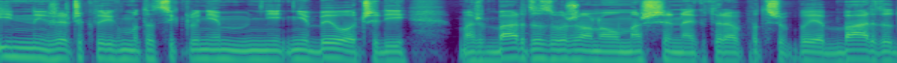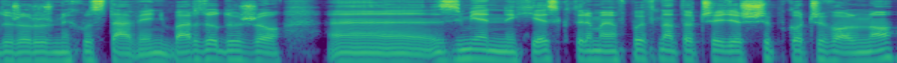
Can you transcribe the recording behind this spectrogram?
innych rzeczy, których w motocyklu nie, nie, nie, było, czyli masz bardzo złożoną maszynę, która potrzebuje bardzo dużo różnych ustawień, bardzo dużo e, zmiennych jest, które mają wpływ na to, czy jedziesz szybko, czy wolno.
